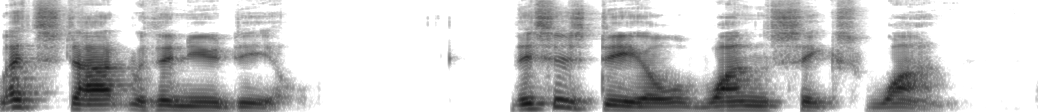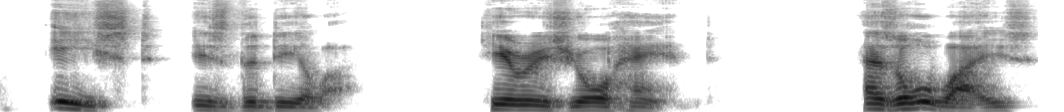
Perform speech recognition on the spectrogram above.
Let's start with a new deal. This is deal 161. East is the dealer. Here is your hand. As always,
